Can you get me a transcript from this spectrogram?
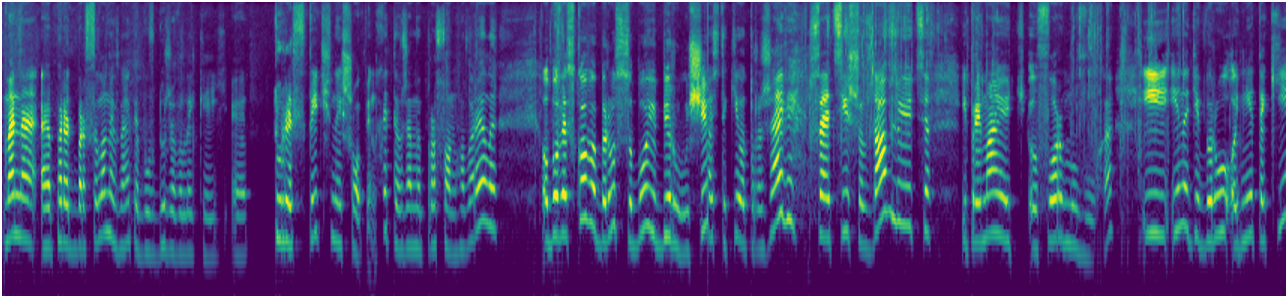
У мене е, перед Барселоною, знаєте, був дуже великий е, туристичний шопінг. Знаєте, вже ми про сон говорили. Обов'язково беру з собою біруші. Ось такі от рожеві. Це ці, що здавлюються і приймають е, форму вуха. І іноді беру одні такі,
